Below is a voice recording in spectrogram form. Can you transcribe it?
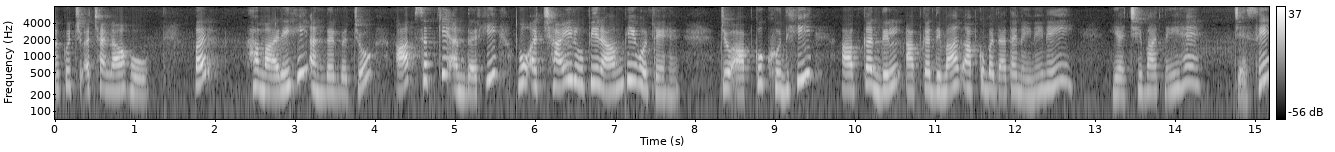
कुछ अच्छा ना हो। पर हमारे ही अंदर बच्चों, आप सबके अंदर ही वो अच्छाई रूपी राम भी होते हैं, जो आपको खुद ही आपका दिल, आपका दिमाग आपको बताता है, नहीं नहीं नहीं, ये अच्छी बात नहीं है। जैसे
